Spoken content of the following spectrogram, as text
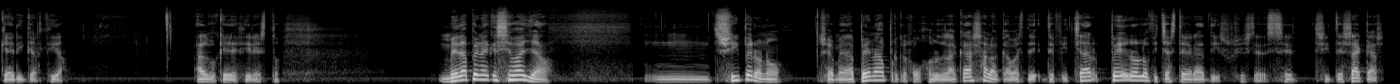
que Eric García. Algo que decir esto. ¿Me da pena que se vaya? Mm, sí, pero no. O sea, me da pena porque es un jugador de la casa, lo acabas de, fichar, pero lo fichaste gratis. Si te, sacas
